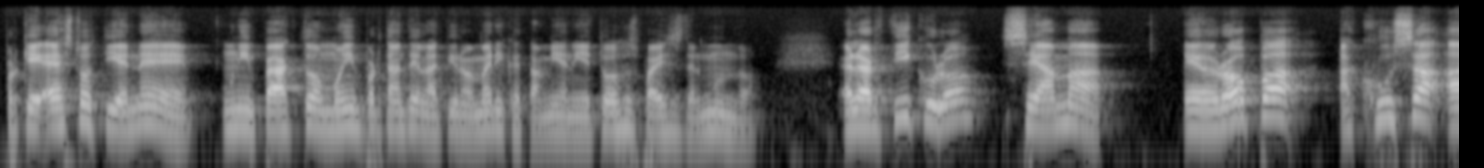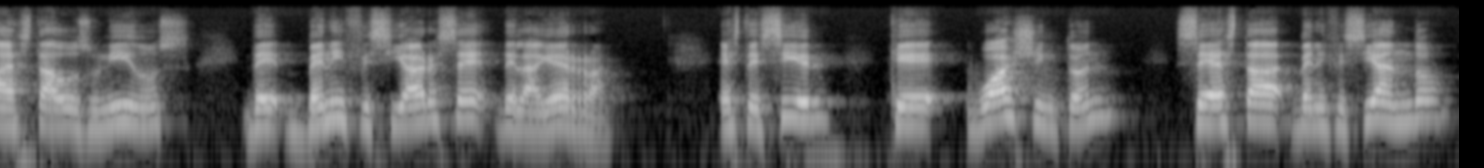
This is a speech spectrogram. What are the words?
porque esto tiene un impacto muy importante en Latinoamérica también y en todos los países del mundo. El artículo se llama Europa acusa a Estados Unidos de beneficiarse de la guerra. Es decir, que Washington se está beneficiando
